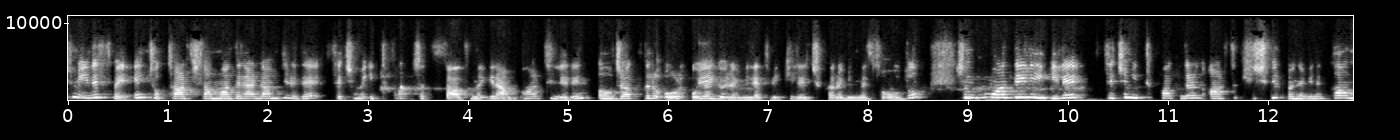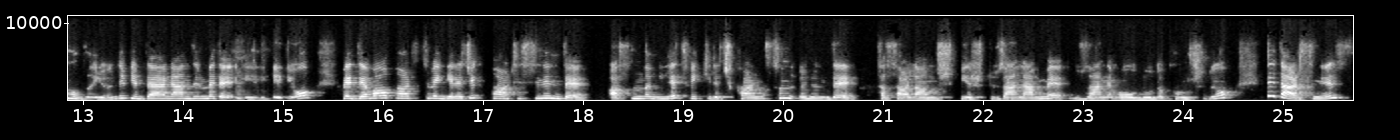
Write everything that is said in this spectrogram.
Şimdi İdris Bey en çok tartışılan maddelerden biri de seçime ittifak çatısı altına giren partilerin alacakları oya göre milletvekili çıkarabilmesi oldu. Şimdi bu maddeyle ilgili seçim ittifaklarının artık hiçbir öneminin kalmadığı yönde bir değerlendirme de geliyor ve Deva Partisi ve Gelecek Partisi'nin de aslında milletvekili çıkarmasının önünde tasarlanmış bir düzenlenme düzenleme olduğu da konuşuluyor. Ne dersiniz?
